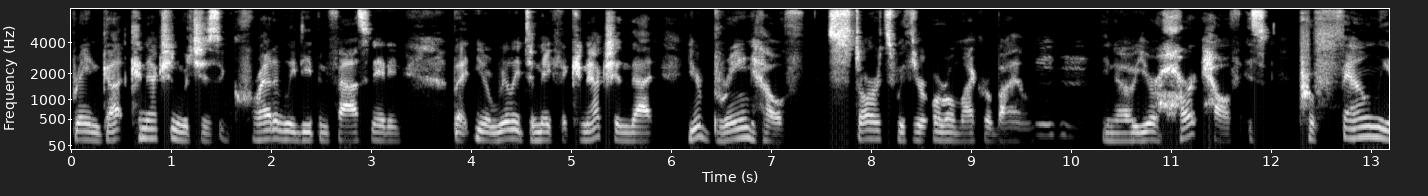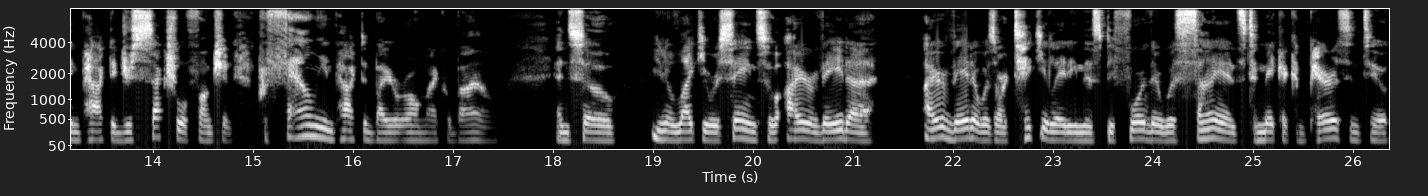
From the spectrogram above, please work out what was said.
brain gut connection, which is incredibly deep and fascinating. But, you know, really to make the connection that your brain health starts with your oral microbiome. Mm-hmm. You know, your heart health is profoundly impacted, your sexual function profoundly impacted by your oral microbiome. And so, you know, like you were saying, so Ayurveda Ayurveda was articulating this before there was science to make a comparison to.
